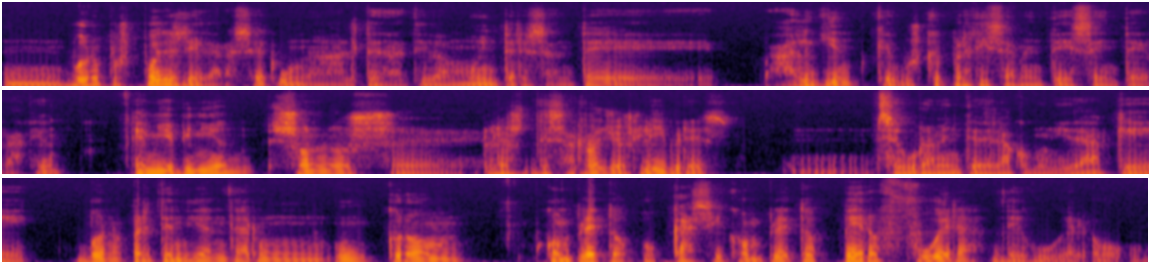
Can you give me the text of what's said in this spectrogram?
Mm, bueno, pues puedes llegar a ser una alternativa muy interesante eh, a alguien que busque precisamente esa integración. En mi opinión, son los, eh, los desarrollos libres, mm, seguramente de la comunidad, que bueno, pretendían dar un, Chrome completo o casi completo, pero fuera de Google o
